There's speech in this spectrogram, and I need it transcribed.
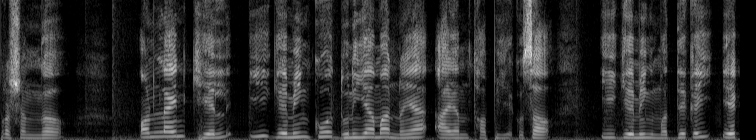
प्रसङ्ग। अनलाइन खेल ई गेमिङको दुनियाँमा नयाँ आयाम थपिएको छ। ई गेमिङ मध्येकै एक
